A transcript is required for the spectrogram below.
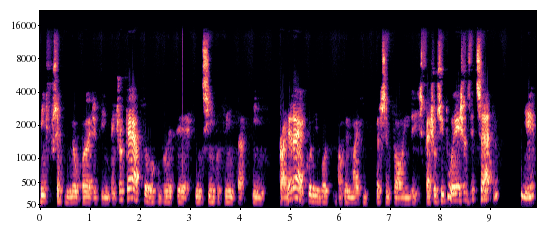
20% do meu budget em venture capital, vou comprometer 25, 30 em private equity, vou fazer mais um percentual em special situations, etc e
